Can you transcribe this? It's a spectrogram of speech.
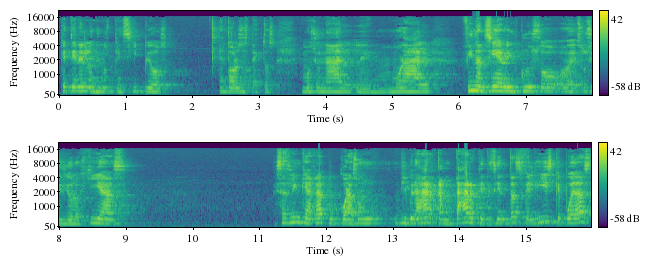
que tienen los mismos principios en todos los aspectos, emocional, eh, moral, financiero incluso, eh, sus ideologías. Es alguien que haga tu corazón vibrar, cantar, que te sientas feliz, que puedas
